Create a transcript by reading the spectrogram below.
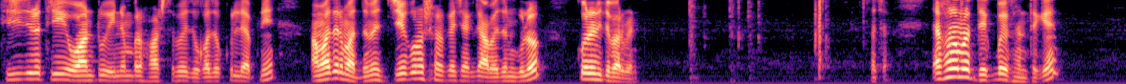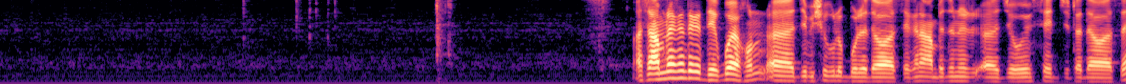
three zero three one two এই নম্বর হোয়াটসঅ্যাপে যোগাযোগ করলে আপনি আমাদের মাধ্যমে যে কোনো সরকারি চাকরি আবেদনগুলো করে নিতে পারবেন। আচ্ছা এখন আমরা দেখব এখান থেকে। আচ্ছা আমরা এখান থেকে দেখব এখন যে বিষয়গুলো বলে দেওয়া আছে। এখানে আবেদনের যে ওয়েবসাইট যেটা দেওয়া আছে।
